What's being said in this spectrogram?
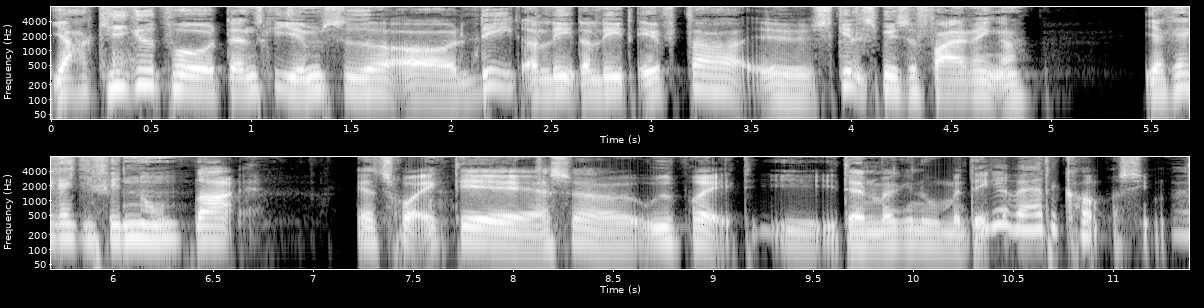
Jeg har kigget på danske hjemmesider og let og let og let efter øh, skilsmissefejringer. Jeg kan ikke rigtig finde nogen. Nej, jeg tror ikke, det er så udbredt i, i Danmark endnu, men det kan være, det kommer, Simon.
